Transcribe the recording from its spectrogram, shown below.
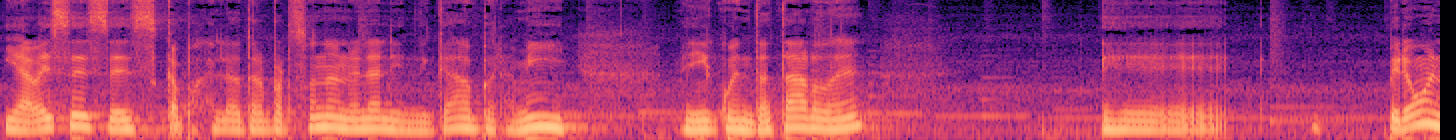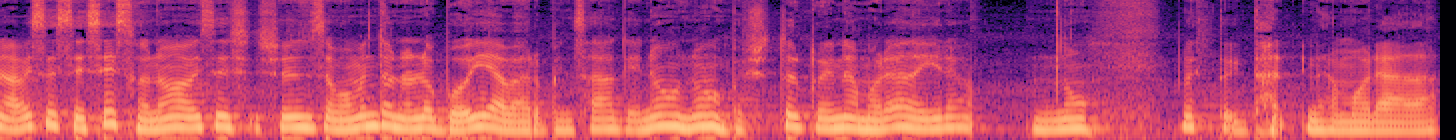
y a veces es capaz que la otra persona no era la indicada para mí. Me di cuenta tarde. Eh, pero bueno, a veces es eso, ¿no? A veces yo en ese momento no lo podía ver. Pensaba que no, no, pero yo estoy re enamorada y era, no, no estoy tan enamorada.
